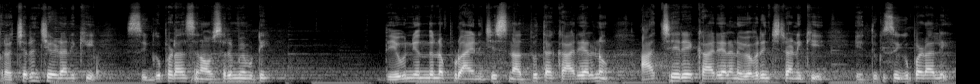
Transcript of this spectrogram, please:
ప్రచారం చేయడానికి సిగ్గుపడాల్సిన అవసరం ఏమిటి? దేవుని ఎందున్నప్పుడు ఆయన చేసిన అద్భుత కార్యాలను ఆశ్చర్య కార్యాలను వివరించడానికి ఎందుకు సిగ్గుపడాలి?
